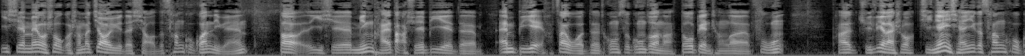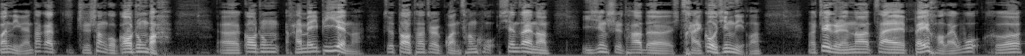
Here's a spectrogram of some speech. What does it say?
一些没有受过什么教育的小的仓库管理员，到一些名牌大学毕业的 MBA，在我的公司工作呢，都变成了富翁。他举例来说，几年以前，一个仓库管理员大概只上过高中吧，呃，高中还没毕业呢，就到他这儿管仓库。现在呢，已经是他的采购经理了。那这个人呢，在北好莱坞和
